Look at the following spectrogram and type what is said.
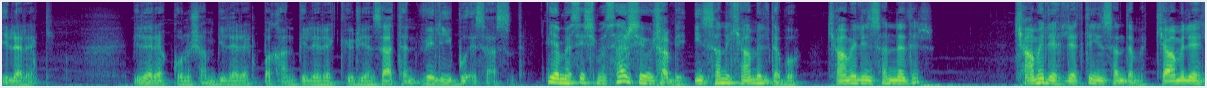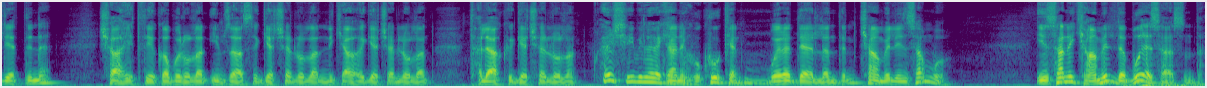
bilerek, bilerek konuşan, bilerek bakan, bilerek yürüyen zaten veli bu esasında. Yemez içmez her şey hocam. Tabii insanı kamil de bu. Kamil insan nedir? Kamil ehliyetli insan demek. Kamil ehliyetli ne? Şahitliği kabul olan, imzası geçerli olan, nikahı geçerli olan, talakı geçerli olan. Her şeyi bilerek Yani yapmak. hukuken böyle değerlendirin. Kamil insan bu. İnsanı kamil de bu esasında.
